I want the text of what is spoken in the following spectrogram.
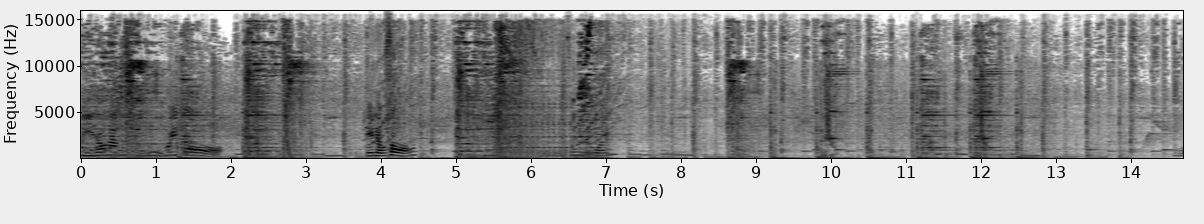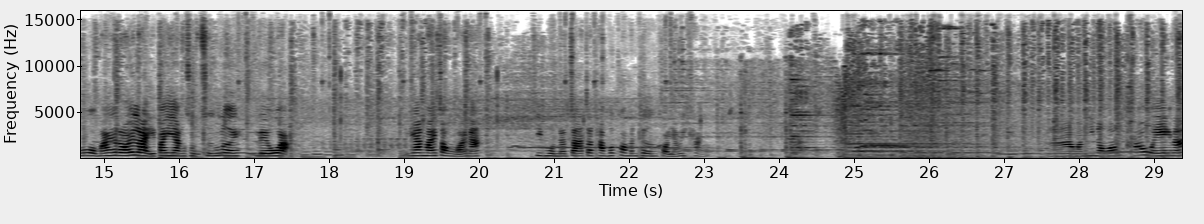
สีเท่านั้นโอ้โหไม่ต่อเอแถวสอง วยโอ้โหไม้ร้อยไหลไปอย่างสุดซึ้งเลย เร็วอะ่ะอนุญาตไม้สองร้อยนะจีบหมุนนะจ๊ะ จะทำเพื่อความบันเทิงขอย้ำอีกครั้งอ่าวันนี้น้องเข้าเองนะ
